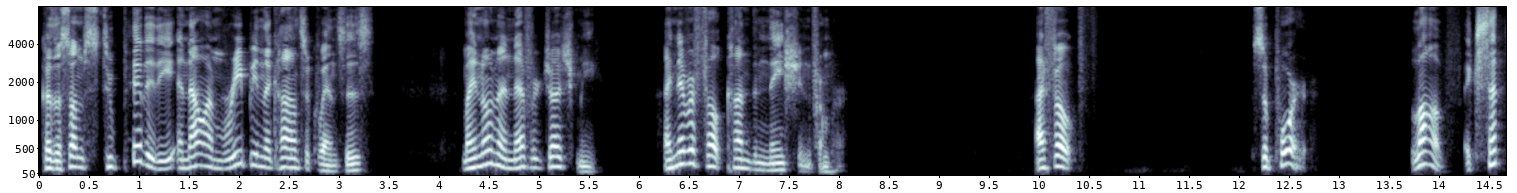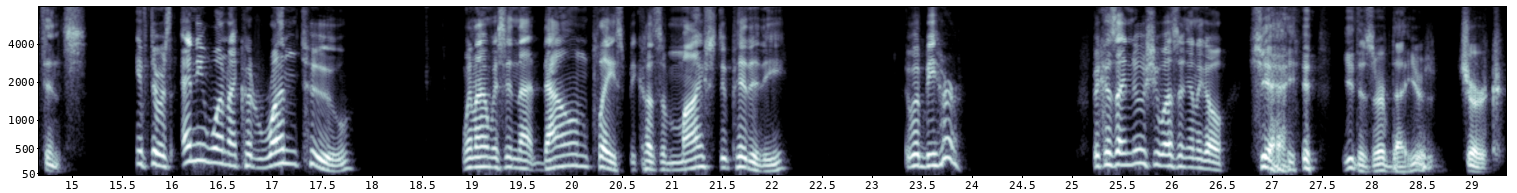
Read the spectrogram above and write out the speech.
because of some stupidity, and now I'm reaping the consequences, my Nona never judged me. I never felt condemnation from her. I felt support, love, acceptance if there was anyone I could run to when I was in that down place because of my stupidity, it would be her. Because I knew she wasn't going to go, Yeah, you deserve that. You're a jerk,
